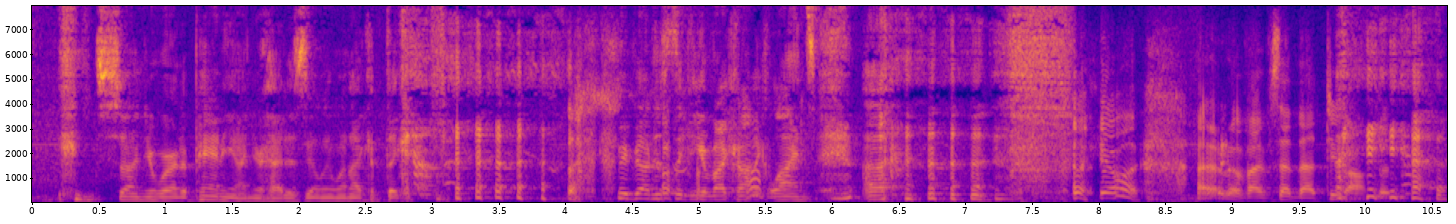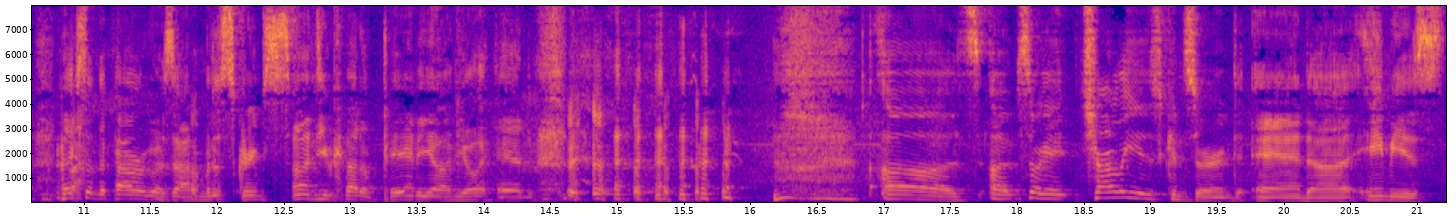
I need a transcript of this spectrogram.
son, you're wearing a panty on your head is the only one I can think of. Maybe I'm just thinking of iconic lines. Uh, I don't know if I've said that too often. next time the power goes out, I'm going to scream, "Son, you got a panty on your head." uh, uh, so okay, Charlie is concerned, and uh, Amy is,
